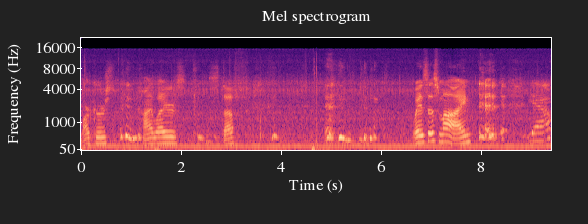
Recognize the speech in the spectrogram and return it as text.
Markers, highlighters, stuff. Wait, is this mine? yeah.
